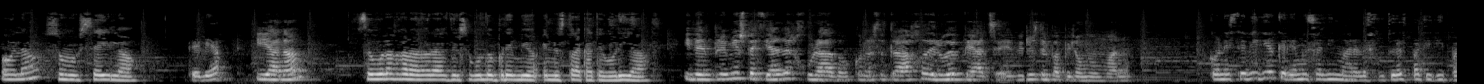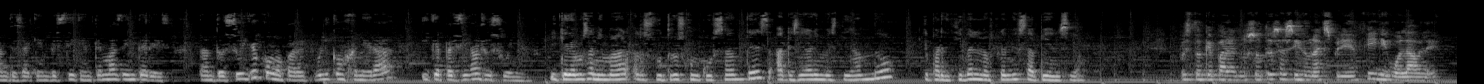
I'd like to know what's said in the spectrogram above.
Hola, somos Seila. Celia. Y Ana. Somos las ganadoras del segundo premio en nuestra categoría. Y del premio especial del jurado, con nuestro trabajo del VPH, el virus del papiloma humano. Con este vídeo queremos animar a los futuros participantes a que investiguen temas de interés, tanto suyo como para el público en general, y que persigan sus sueños. Y queremos animar a los futuros concursantes a que sigan investigando y participen en los premios Sapiencia. Puesto que para nosotros ha sido una experiencia inigualable.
